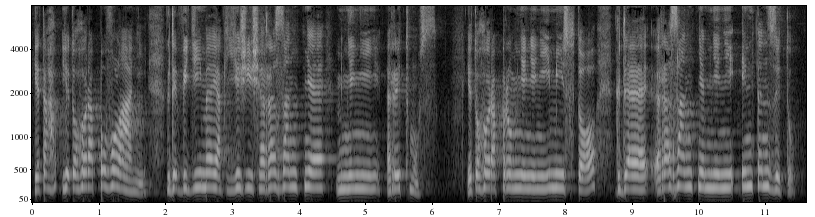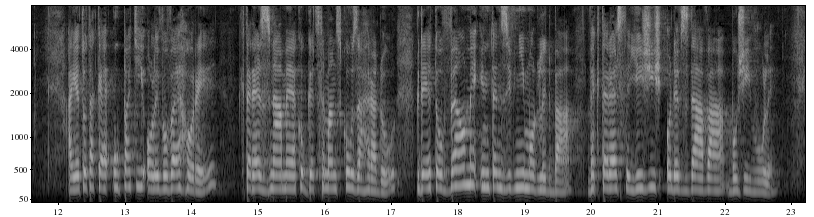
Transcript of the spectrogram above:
Je, ta, je to hora povolání, kde vidíme, jak Ježíš razantně mění rytmus. Je to hora proměnění, místo, kde razantně mění intenzitu. A je to také úpatí Olivové hory, které známe jako Getsemanskou zahradu, kde je to velmi intenzivní modlitba, ve které se Ježíš odevzdává Boží vůli.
